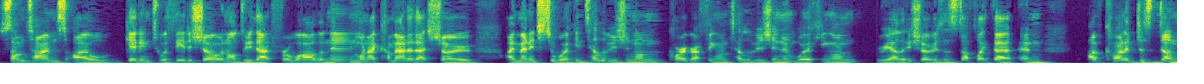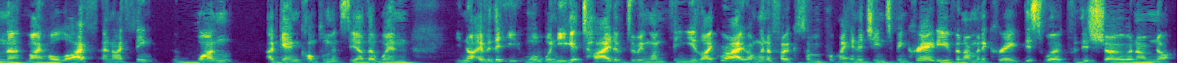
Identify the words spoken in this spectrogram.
sometimes i'll get into a theater show and i'll do that for a while and then when i come out of that show i manage to work in television on choreographing on television and working on reality shows and stuff like that and i've kind of just done that my whole life and i think one again complements the other when you're not ever that you well, when you get tired of doing one thing you're like right i'm going to focus on put my energy into being creative and i'm going to create this work for this show and i'm not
